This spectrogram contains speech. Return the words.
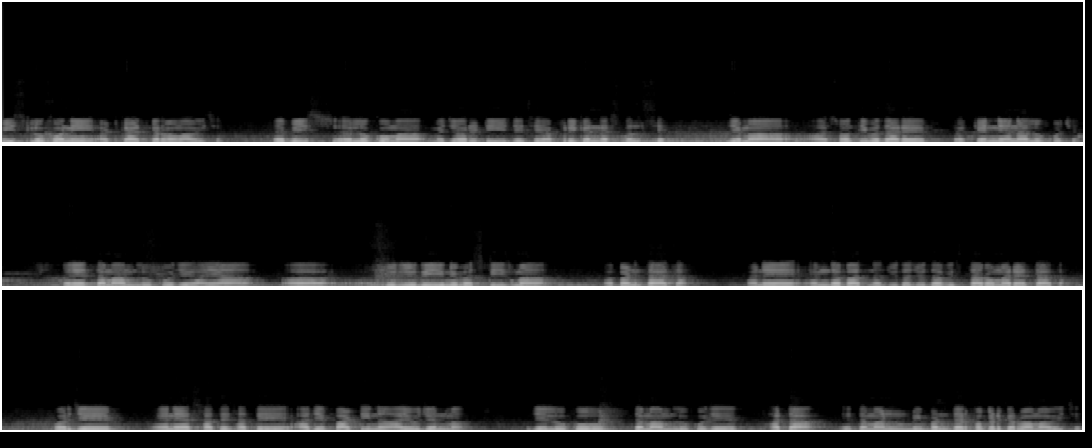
વીસ લોકોની અટકાયત કરવામાં આવી છે. એ વીસ લોકોમાં મેજોરિટી જે છે આફ્રિકન નેશનલ્સ છે, જેમાં સૌથી વધારે કેન્યાના લોકો છે. અને તમામ લોકો જે અહીંયા જુદી જુદી યુનિવર્સિટીઝમાં ભણતા હતા અને અમદાવાદના જુદા જુદા વિસ્તારોમાં રહેતા હતા. પર જે એને સાથે સાથે આજે પાર્ટીના આયોજનમાં જે લોકો, તમામ લોકો જે હતા, એ તમામની પણ ધરપકડ કરવામાં આવી છે.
